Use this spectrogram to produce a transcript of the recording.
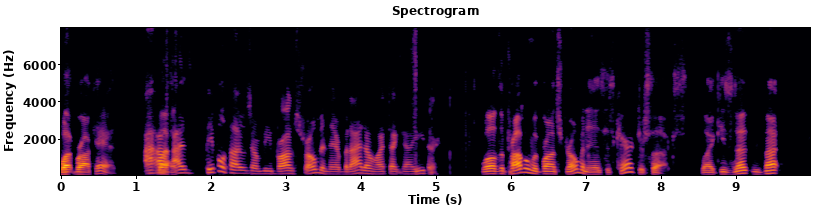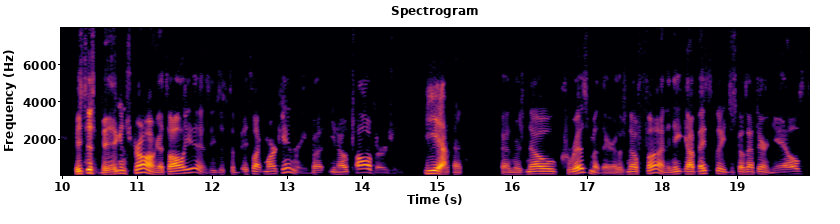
what Brock had. I, But- I people thought it was going to be Braun Strowman there, but I don't like that guy either. Well, the problem with Braun Strowman is his character sucks. Like he's not he's not he's just big and strong. That's all he is. He's just a, it's like Mark Henry, but you know, tall version. Yeah, and there's no charisma there. There's no fun, and he basically just goes out there and yells,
